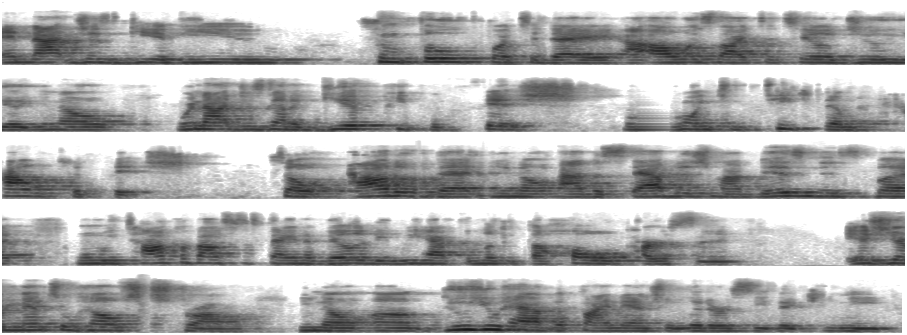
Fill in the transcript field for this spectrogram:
and not just give you some food for today? I always like to tell Julia, you know, we're not just going to give people fish, we're going to teach them how to fish. So out of that, you know, I've established my business, but when we talk about sustainability, we have to look at the whole person. Is your mental health strong? You know, um, do you have the financial literacy that you need?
